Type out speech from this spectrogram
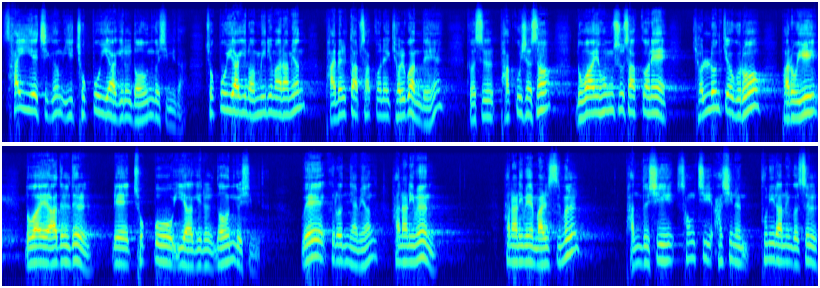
사이에 지금 이 족보 이야기를 넣은 것입니다. 족보 이야기는 엄밀히 말하면 바벨탑 사건의 결과인데 그것을 바꾸셔서 노아의 홍수 사건의 결론격으로 바로 이 노아의 아들들의 족보 이야기를 넣은 것입니다. 왜 그렇냐면 하나님은 하나님의 말씀을 반드시 성취하시는 분이라는 것을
